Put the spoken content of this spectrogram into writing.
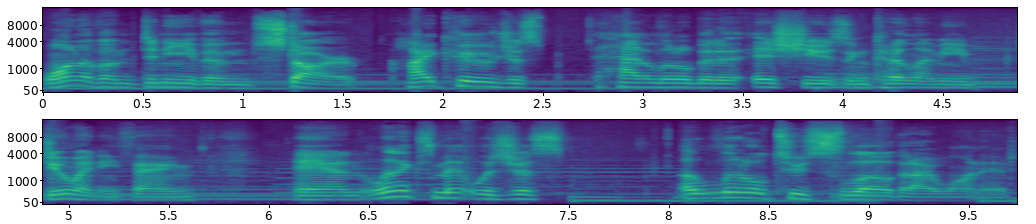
one of them didn't even start. Haiku just had a little bit of issues and couldn't let me do anything. And Linux Mint was just a little too slow that I wanted.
